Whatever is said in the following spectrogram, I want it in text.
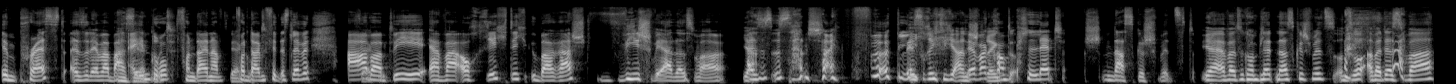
impressed, also der war ah, beeindruckt ah, von deiner sehr von deinem Fitnesslevel, aber B, er war auch richtig überrascht, wie schwer das war. Ja. Also es ist anscheinend wirklich ist richtig anstrengend. Er war komplett nass geschwitzt. Ja, er war so komplett nass geschwitzt und so, aber das war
